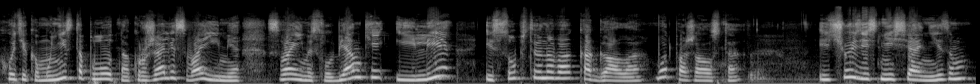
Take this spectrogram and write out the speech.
хоть и коммуниста, плотно окружали своими, своими слубянки или из собственного кагала. Вот, пожалуйста. И что здесь не сионизм?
